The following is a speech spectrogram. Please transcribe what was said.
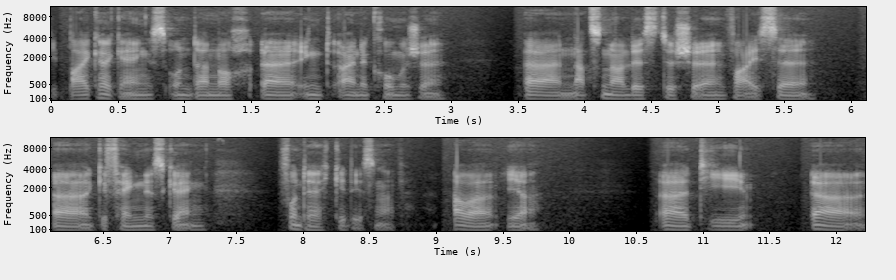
die Biker-Gangs und dann noch äh, irgendeine komische äh, nationalistische weiße äh, Gefängnisgang, von der ich gelesen habe. Aber ja, äh, die äh,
